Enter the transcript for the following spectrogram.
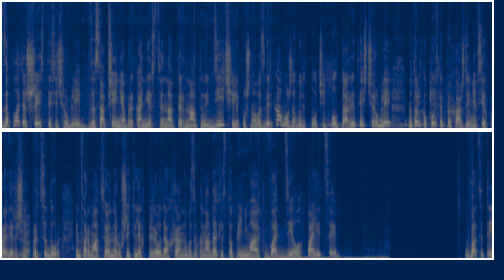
заплатят 6 тысяч рублей. За сообщение о браконьерстве на пернатую дичь или пушного зверька можно будет получить полторы тысячи рублей, но только после прохождения всех проверочных процедур. Информацию о нарушителях природоохранного законодательства принимают в отделах полиции. 23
